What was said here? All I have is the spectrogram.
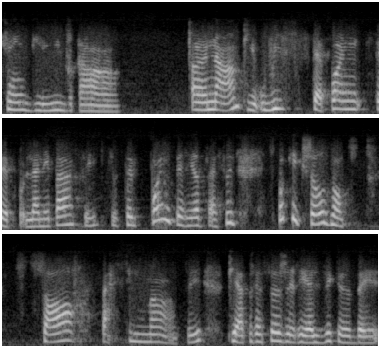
15 livres en un an. Puis oui, c'était pas une, c'était l'année passée. C'était pas une période facile. C'est pas quelque chose dont tu, sors facilement, tu sais. Puis après ça, j'ai réalisé que ben,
